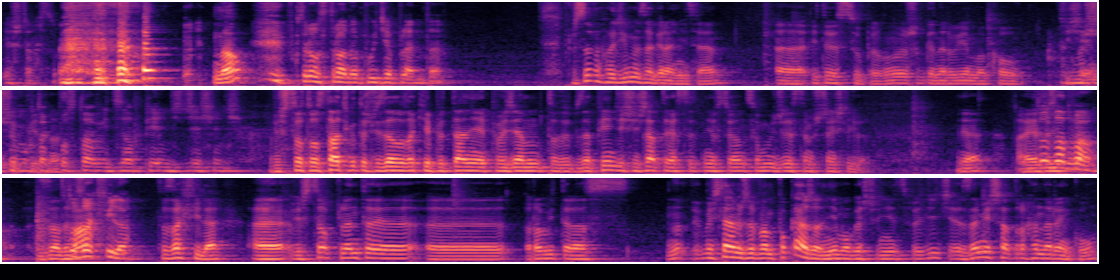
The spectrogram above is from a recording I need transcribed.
jeszcze raz. No. W którą stronę pójdzie plentę? Wiesz co, wychodzimy za granicę e, i to jest super, bo my już generujemy około 10 Byś mógł tak 15. postawić za 5-10. Wiesz co, to ostatnio ktoś mi zadał takie pytanie i powiedziałem, to za 5-10 lat to ja chcę nieustająco mówić, że jestem szczęśliwy. Nie? A To jeżeli- za dwa. Za To dwa? za chwilę. To za chwilę. E, wiesz co, Plentę e, robi teraz. No, myślałem, że Wam pokażę, nie mogę jeszcze nic powiedzieć. E, Zamiesza trochę na rynku,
